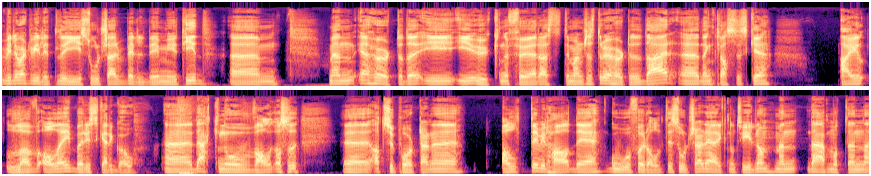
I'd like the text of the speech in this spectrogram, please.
ville vært villig til å gi Solskjær veldig mye tid. Um, men jeg hørte det i, i ukene før jeg reiste til Manchester, og jeg hørte det der, eh, den klassiske I love Ollie, but he's gotta go. Eh, det er ikke noe valg. Altså, eh, at supporterne alltid vil ha det gode forholdet til Solskjær, det er ikke noe tvil om, men det er på en måte en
